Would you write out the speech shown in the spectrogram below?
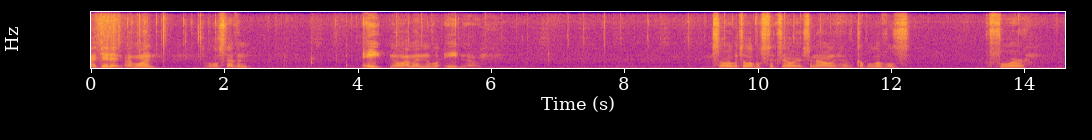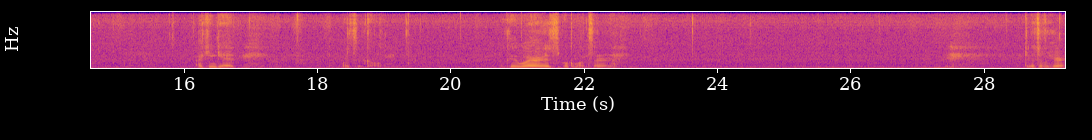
I did it. I won. Level 7? 8. No, I'm at level 8 now. So I went to level 6 earlier, so now we have a couple levels before I can get... What's it called? Okay, where is the Pokemon Center? I think it's over here.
